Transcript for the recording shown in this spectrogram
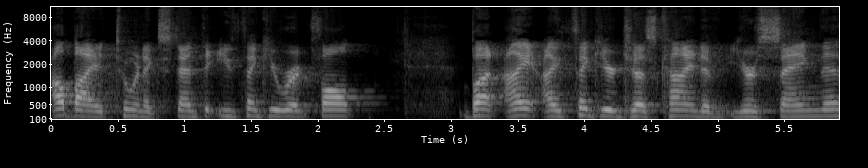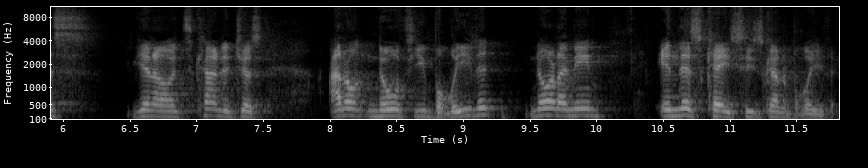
I'll buy it to an extent that you think you were at fault. But I, I think you're just kind of you're saying this. You know, it's kind of just I don't know if you believe it. You know what I mean? In this case, he's going to believe it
